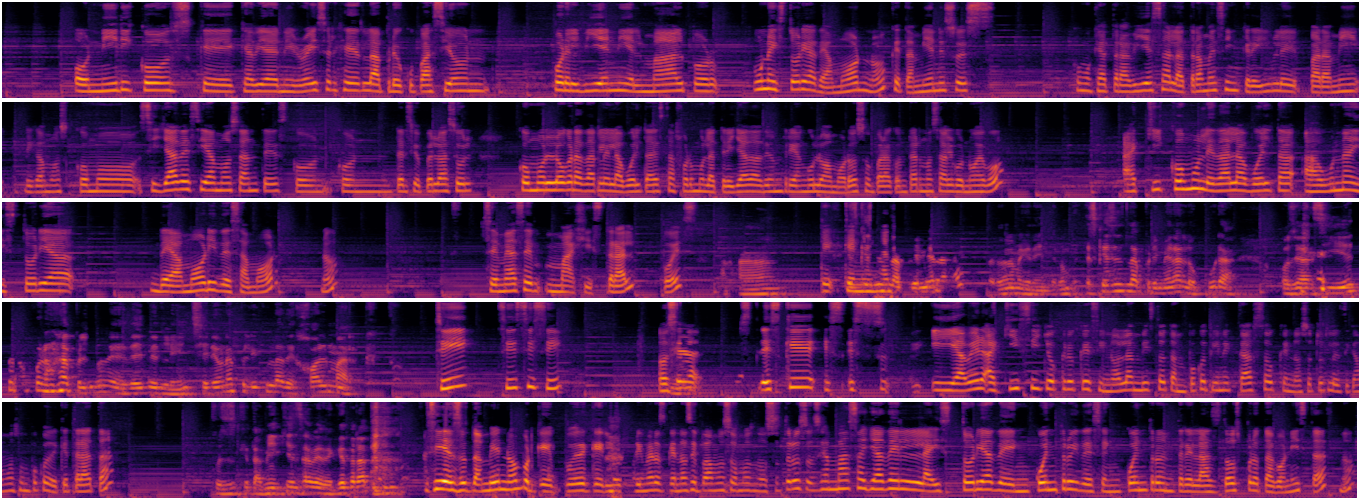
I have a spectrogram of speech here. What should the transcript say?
oníricos que, que había en Eraserhead, la preocupación por el bien y el mal, por una historia de amor, ¿no? Que también eso es como que atraviesa la trama es increíble para mí, digamos, como si ya decíamos antes con, con Terciopelo Azul, cómo logra darle la vuelta a esta fórmula trillada de un triángulo amoroso para contarnos algo nuevo. Aquí cómo le da la vuelta a una historia de amor y desamor, ¿no? Se me hace magistral, pues. Ajá. Que, es que esa es la primera, perdóname que te interrumpa, es que esa es la primera locura. O sea, si esto no fuera una película de David Lynch, sería una película de Hallmark. Sí, sí, sí, sí. O sea, es que es, es, Y a ver, aquí sí yo creo que si no la han visto tampoco tiene caso que nosotros les digamos un poco de qué trata. Pues es que también quién sabe de qué trata. Sí, eso también, ¿no? Porque puede que los primeros que no sepamos somos nosotros. O sea, más allá de la historia de encuentro y desencuentro entre las dos protagonistas, ¿no?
